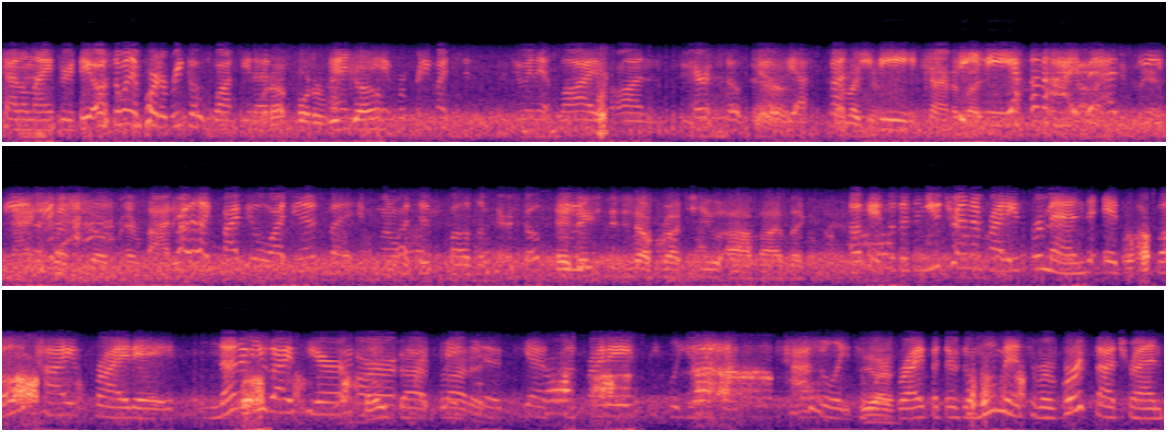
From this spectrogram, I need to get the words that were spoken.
Channel 933. Oh, someone in Puerto Rico is watching us. Up, Puerto Rico? And we're pretty much just doing it live on Periscope, too. Yeah. Yeah. It's like TV. kind of TV like- on iPad TV. For everybody. Probably like five people watching us, but if you want to watch this, follow us on Periscope. Hey, need to know brought to you uh, by Lego Man. Okay, so there's a new trend on Fridays for men. It's Bow Tie Friday. None of you guys here are, Bow tie are taking Friday. Yes, on Fridays people use it casually to Yeah. work, right? But there's a movement to reverse that trend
